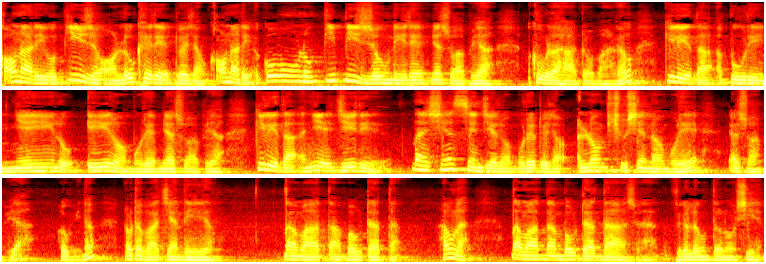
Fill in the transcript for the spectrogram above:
ကောင်းတာတွေကိုပြည့်စုံအောင်လုပ်ခဲ့တဲ့အတွက်ကြောင့်ကောင်းတာတွေအကုန်လုံးပြည့်ပြည့်စုံနေတဲ့မြတ်စွာဘုရားအခုရဟတော်ပါတော့ကိလေသာအပူတွေငြိမ်းလို့အေးတော်မူတဲ့မြတ်စွာဘုရားကိလေသာအညစ်အကြေးတွေတန်ရှင်းစင်ကြယ်တော်မူတဲ့အတွက်ကြောင့်အလွန်ဖြူရှင်တော်မူတဲ့မြတ်စွာဘုရားဟုတ်ပြီနော်နောက်တစ်ပါးကြံသေးရောတမ္မာတံဗုဒ္ဓတ္တဟုတ်လားတမ္မာတံဗုဒ္ဓတ္တဆိုတာစကားလုံးသုံးလုံးရှိတယ်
